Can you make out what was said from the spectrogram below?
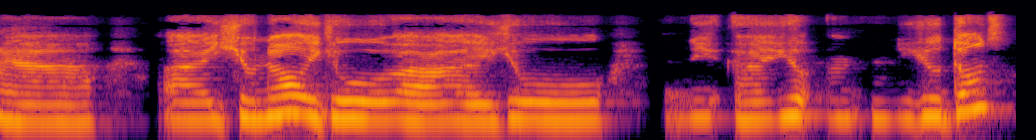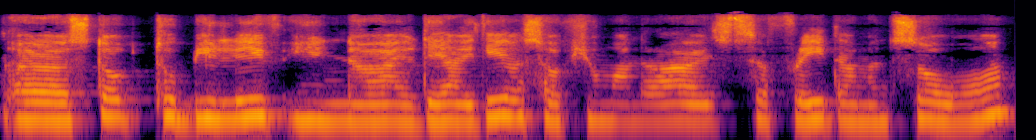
uh, uh, you know you uh, you you you don't stop to believe in the ideas of human rights freedom and so on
